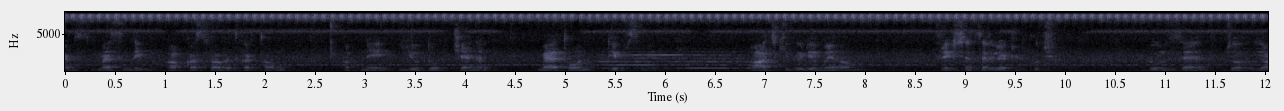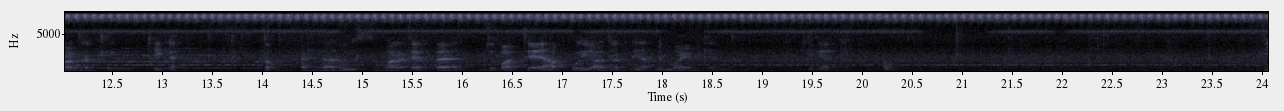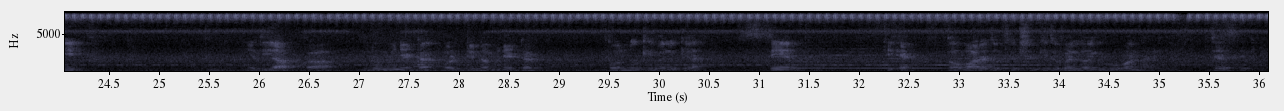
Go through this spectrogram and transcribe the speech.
Friends मैं संदीप आपका स्वागत करता हूँ अपने YouTube channel math on tips में। आज की वीडियो में हम फ्रिक्शन से रिलेटेड कुछ रूल्स हैं जो याद रखेंगे ठीक है? तो पहला रूल्स हमारा कहता है, जो बातें हैं आपको याद रखनी है अपने माइंड के अंदर, ठीक है? इफ़ यदि आपका नोमिनेटर और डिनोमिनेटर दोनों की वैल्यू क्या है? सेम है। ठीक है? तो हमारा जो फ्रिक्शन की जो वैल्यू आएगी वो वन आएगी, जैसे कि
